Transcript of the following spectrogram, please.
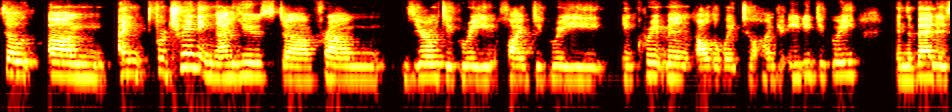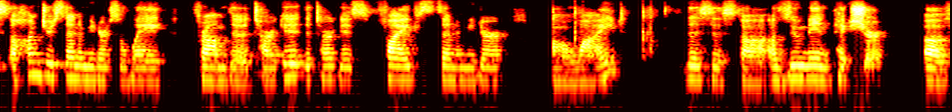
So um, I, for training, I used uh, from zero degree, five degree increment all the way to 180 degree. And the bed is 100 centimeters away from the target. The target is five centimeter uh, wide. This is uh, a zoom in picture of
